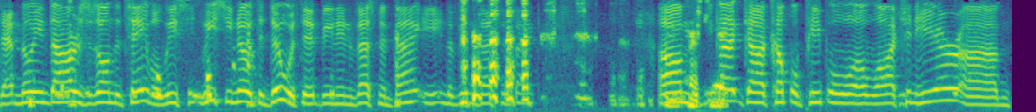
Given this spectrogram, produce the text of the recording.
that million dollars is on the table at least at least you know what to do with it being an investment bank in the investment bank um you got, got a couple people uh, watching here um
